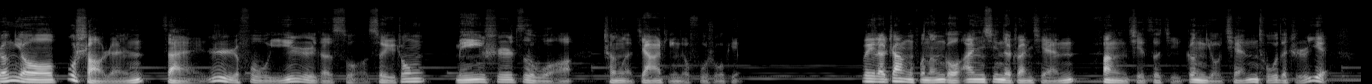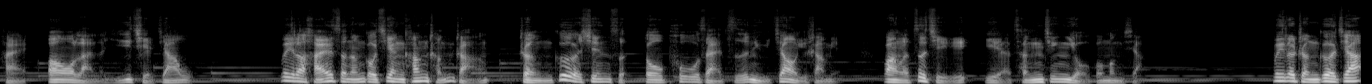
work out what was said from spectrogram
仍有不少人在日复一日的琐碎中迷失自我，成了家庭的附属品。为了丈夫能够安心的赚钱，放弃自己更有前途的职业，还包揽了一切家务；为了孩子能够健康成长，整个心思都扑在子女教育上面。忘了自己也曾经有过梦想，为了整个家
